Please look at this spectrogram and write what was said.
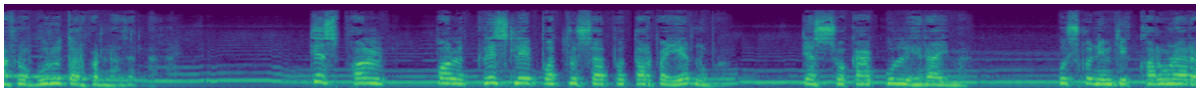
आफ्नो गुरुतर्फ नजर लगाए। त्यस फल पल क्रिसले पत्रुसतर्फ हेर्नुभयो। त्यस शोकाकुल हेराइमा उसको निम्ति करुणा र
